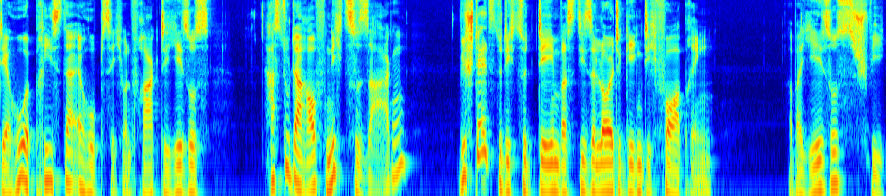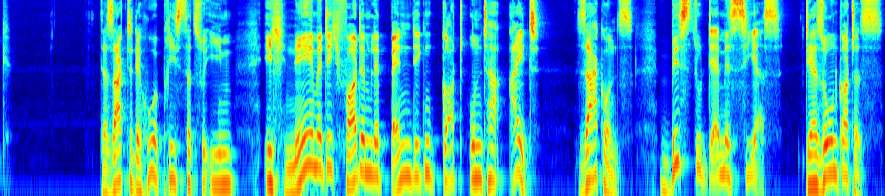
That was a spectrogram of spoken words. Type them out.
Der hohe Priester erhob sich und fragte Jesus, Hast du darauf nichts zu sagen? Wie stellst du dich zu dem, was diese Leute gegen dich vorbringen? Aber Jesus schwieg. Da sagte der Hohepriester zu ihm, Ich nehme dich vor dem lebendigen Gott unter Eid. Sag uns, bist du der Messias, der Sohn Gottes?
